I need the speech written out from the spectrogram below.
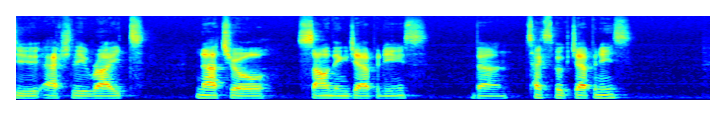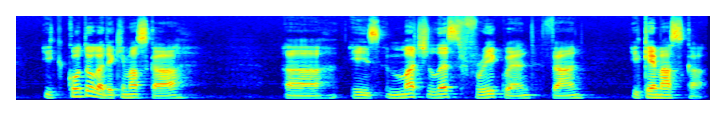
to actually write natural sounding Japanese than textbook Japanese. 行くことができますか uh, is much less frequent than 行けますか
